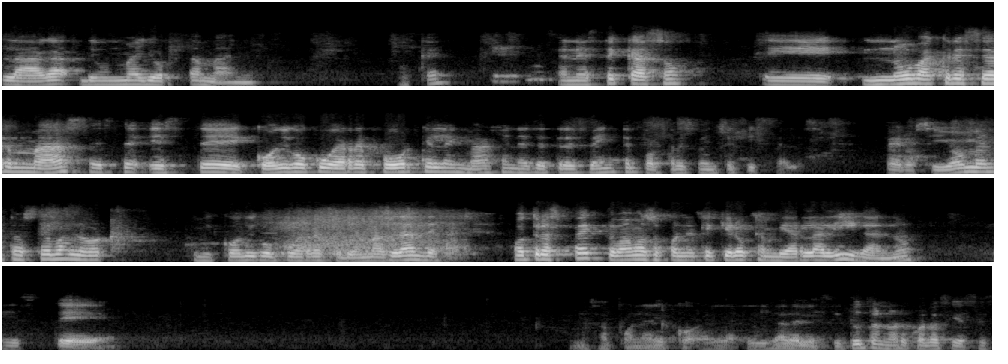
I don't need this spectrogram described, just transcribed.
la haga de un mayor tamaño. ¿Ok? En este caso, eh, no va a crecer más este, este código QR porque la imagen es de 320 por 320 píxeles. Pero si yo aumento este valor, mi código QR sería más grande. Otro aspecto, vamos a suponer que quiero cambiar la liga, ¿no? Este, vamos a poner la liga del instituto, no recuerdo si esa es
